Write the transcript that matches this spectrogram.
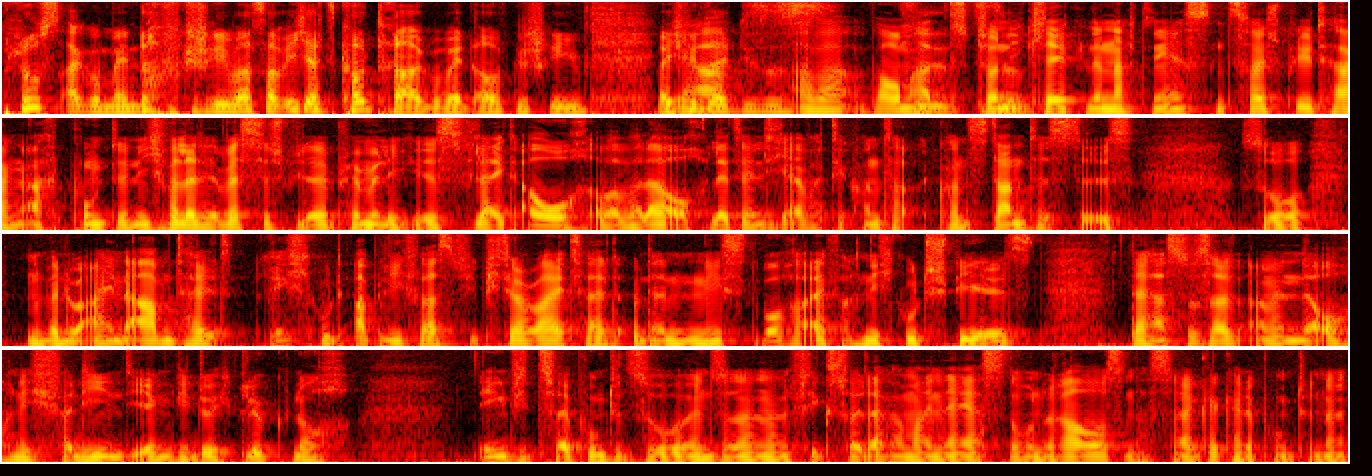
Plus-Argument aufgeschrieben hast, habe ich als Kontra-Argument aufgeschrieben. Weil ich ja, halt dieses. Aber warum dieses, hat Johnny Clayton dann nach den ersten zwei Spieltagen acht Punkte? Nicht, weil er der beste Spieler der Premier League ist, vielleicht auch, aber weil er auch letztendlich einfach der Kon konstanteste ist. So, und wenn du einen Abend halt richtig gut ablieferst, wie Peter Wright halt, und dann in der nächsten Woche einfach nicht gut spielst, dann hast du es halt am Ende auch nicht verdient, irgendwie durch Glück noch irgendwie zwei Punkte zu holen, sondern dann fliegst du halt einfach mal in der ersten Runde raus und hast dann halt gar keine Punkte, ne?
